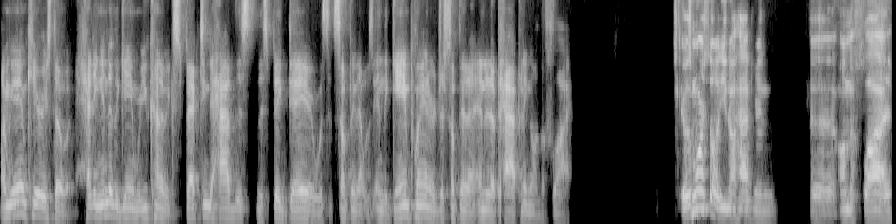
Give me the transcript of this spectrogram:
I'm, I'm curious though, heading into the game, were you kind of expecting to have this this big day, or was it something that was in the game plan, or just something that ended up happening on the fly? It was more so, you know, happening uh, on the fly.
